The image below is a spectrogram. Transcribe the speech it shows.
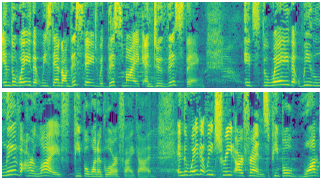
in the way that we stand on this stage with this mic and do this thing. It's the way that we live our life, people want to glorify God. In the way that we treat our friends, people want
